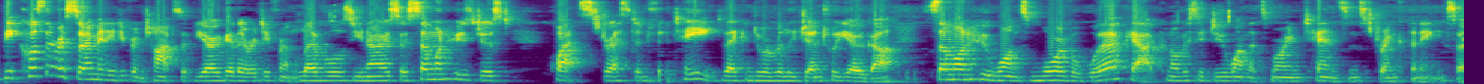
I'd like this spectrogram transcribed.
because there are so many different types of yoga, there are different levels, you know. So someone who's just quite stressed and fatigued, they can do a really gentle yoga. Someone who wants more of a workout can obviously do one that's more intense and strengthening. So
